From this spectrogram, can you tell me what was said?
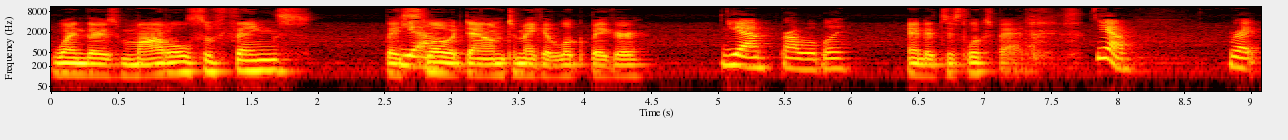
when there's models of things, they Yeah. slow it down to make it look bigger, yeah, probably. and it just looks bad. Yeah. Right.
